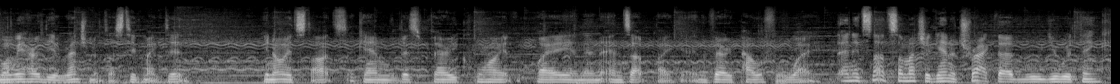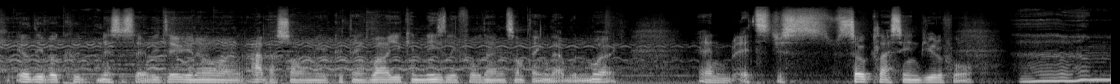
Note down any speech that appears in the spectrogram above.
When we heard the arrangement that Steve Mac did, you know, it starts again with this very quiet way and then ends up like in a very powerful way. And it's not so much again a track that you would think Il Divo could necessarily do, you know, an ABBA song you could think, well, you can easily fall down on something that wouldn't work. And it's just so classy and beautiful. Amazing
